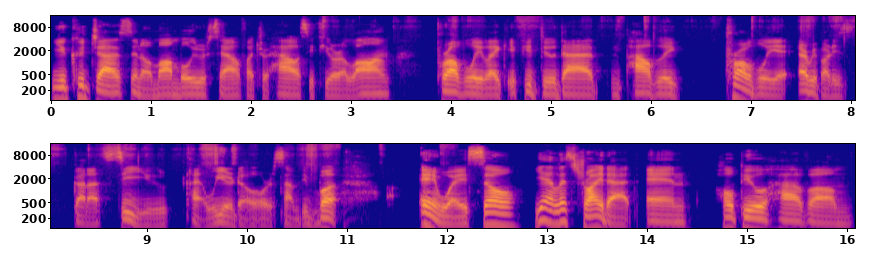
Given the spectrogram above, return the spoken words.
You could just, you know, mumble yourself at your house if you're alone. Probably like if you do that in public, probably everybody's gonna see you kind of weirdo or something. But Anyway, so yeah, let's try that and hope you have um,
